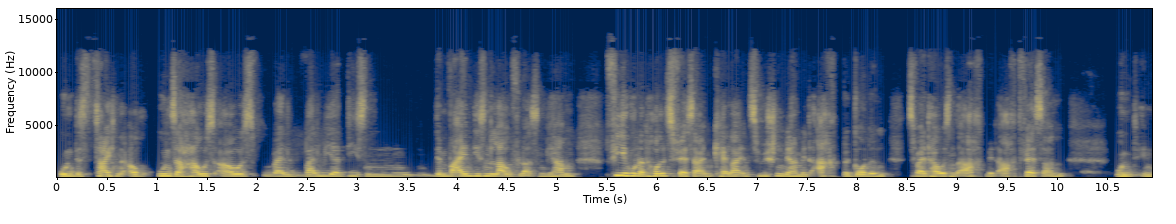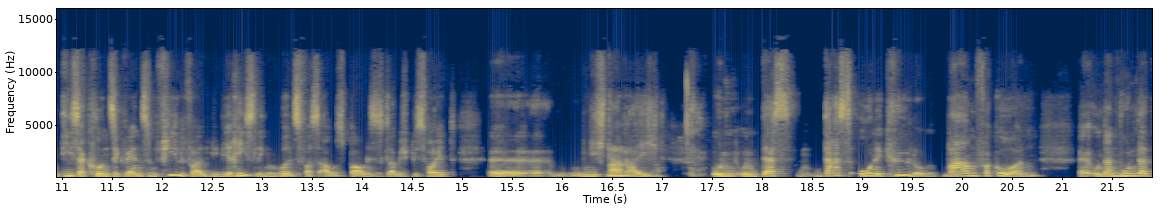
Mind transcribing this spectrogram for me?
und das zeichnet auch unser Haus aus, weil, weil wir diesen, dem Wein diesen Lauf lassen. Wir haben 400 Holzfässer im Keller inzwischen. Wir haben mit acht begonnen, 2008 mit acht Fässern. Und in dieser Konsequenz und Vielfalt, wie wir Riesling im Holzfass ausbauen, ist es, glaube ich, bis heute äh, nicht ja, erreicht. Ja. Und, und das, das ohne Kühlung, warm vergoren. Äh, und dann wundert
